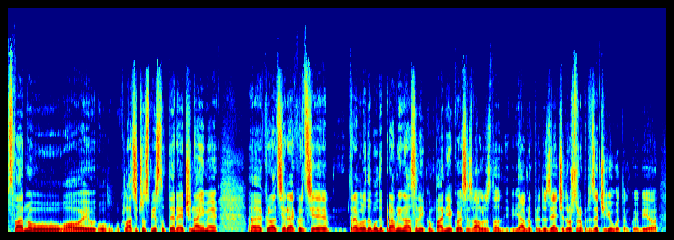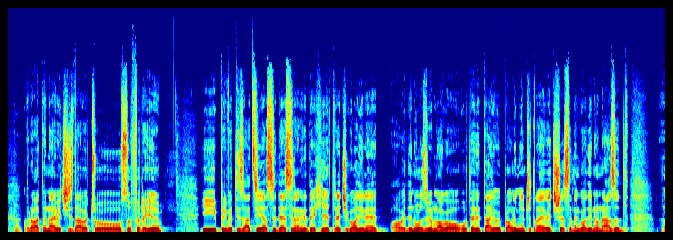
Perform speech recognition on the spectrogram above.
stvarno u, ovaj, u, u, u klasičnom smislu te reči. Naime, e, Croatia Records je trebalo da bude pravni naslednik kompanije koja se zvala, odnosno javnog preduzeća, društvenog preduzeća Jugoton, koji je bio verovatno najveći izdavač u SFRJ. I privatizacija se desila negde 2003. godine, ovaj, da ne ulazimo mnogo u te detalje, ovaj problem inače traje već 6-7 godina unazad, uh,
